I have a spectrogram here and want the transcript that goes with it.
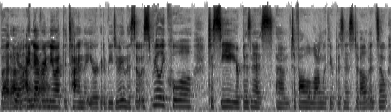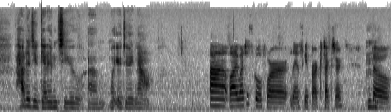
But um, Yeah, I never yeah. knew at the time that you were going to be doing this, so it was really cool to see your business um, to follow along with your business development. So, how did you get into um, what you're doing now? Uh, well, I went to school for landscape architecture, so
